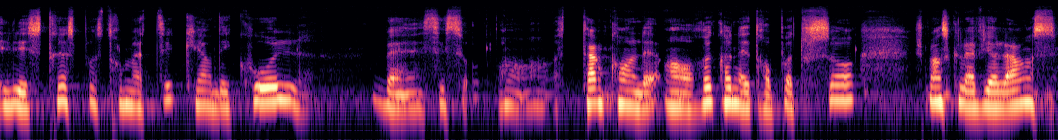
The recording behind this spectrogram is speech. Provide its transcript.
les stress post-traumatiques qui en découlent, ben c'est ça. On- tant qu'on ne reconnaîtra pas tout ça, je pense que la violence,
